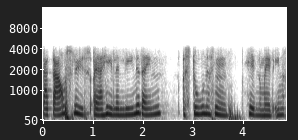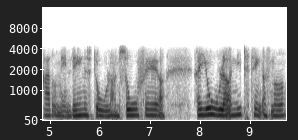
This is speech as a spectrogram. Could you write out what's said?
Der er dagslys, og jeg er helt alene derinde. Og stuen er sådan helt normalt indrettet med en lænestol og en sofa og reoler og nipsting og sådan noget.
